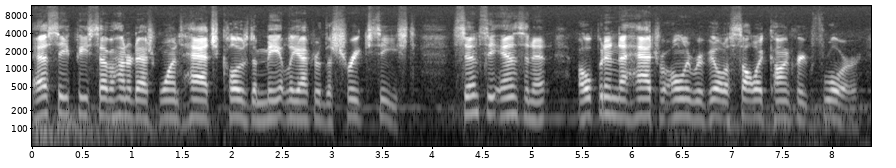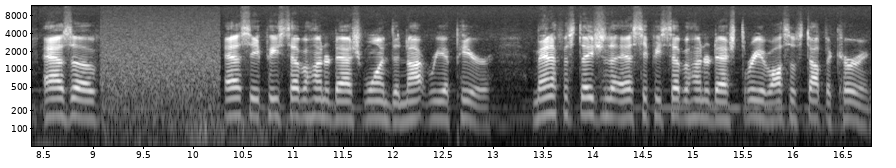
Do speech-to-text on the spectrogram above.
SCP-700-1's hatch closed immediately after the shriek ceased. Since the incident, opening the hatch will only reveal a solid concrete floor. As of SCP-700-1 did not reappear. Manifestations of SCP-700-3 have also stopped occurring.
